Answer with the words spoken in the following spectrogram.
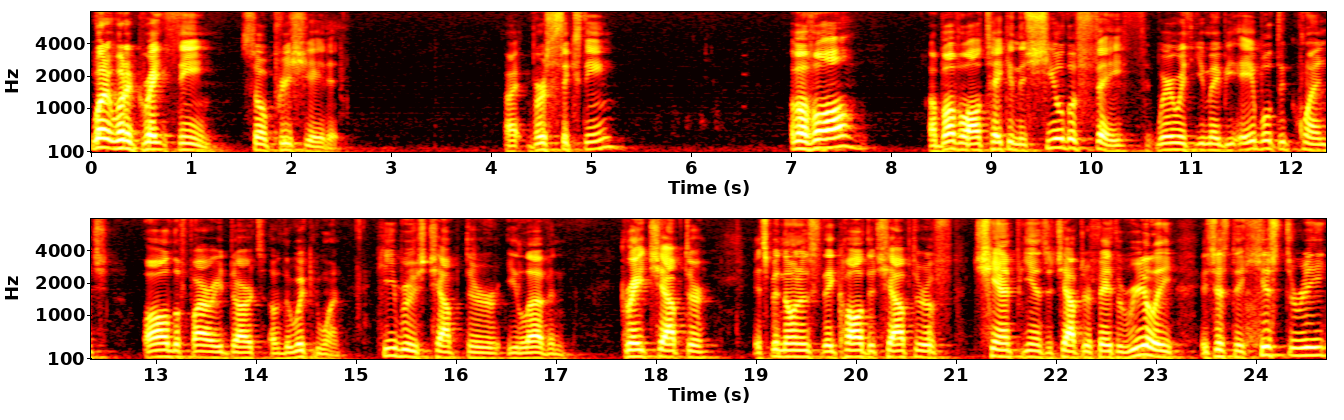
What, what a great theme. So appreciate it. All right, verse 16. Above all, above all, taking the shield of faith, wherewith you may be able to quench all the fiery darts of the wicked one. Hebrews chapter 11. Great chapter. It's been known as, they call it the chapter of champions, the chapter of faith. Really, it's just the history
